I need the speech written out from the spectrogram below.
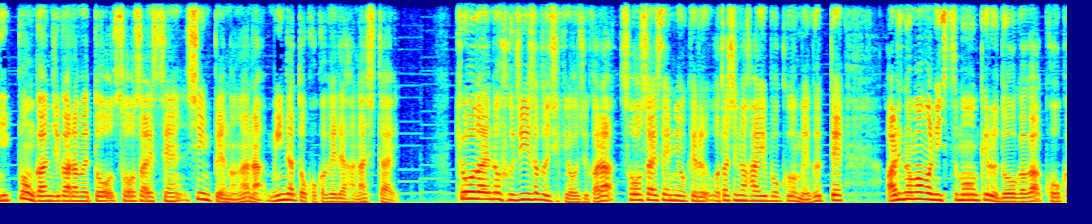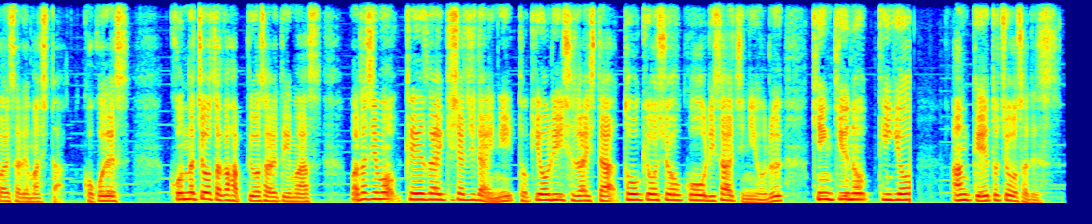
日本がんじがらめと総裁選、身辺の7、みんなと木陰で話したい。兄弟の藤井聡教授から総裁選における私の敗北をめぐって、ありのままに質問を受ける動画が公開されました。ここです。こんな調査が発表されています。私も経済記者時代に時折取材した東京商工リサーチによる緊急の企業アンケート調査です。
